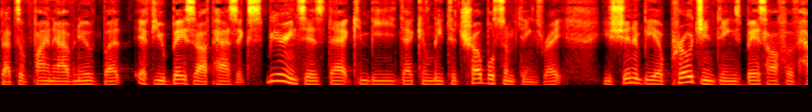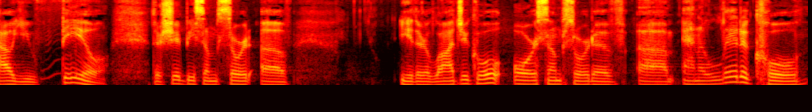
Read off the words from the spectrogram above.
that's a fine avenue, but if you base it off past experiences, that can be that can lead to troublesome things, right? You shouldn't be approaching things based off of how you feel. There should be some sort of either logical or some sort of um, analytical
